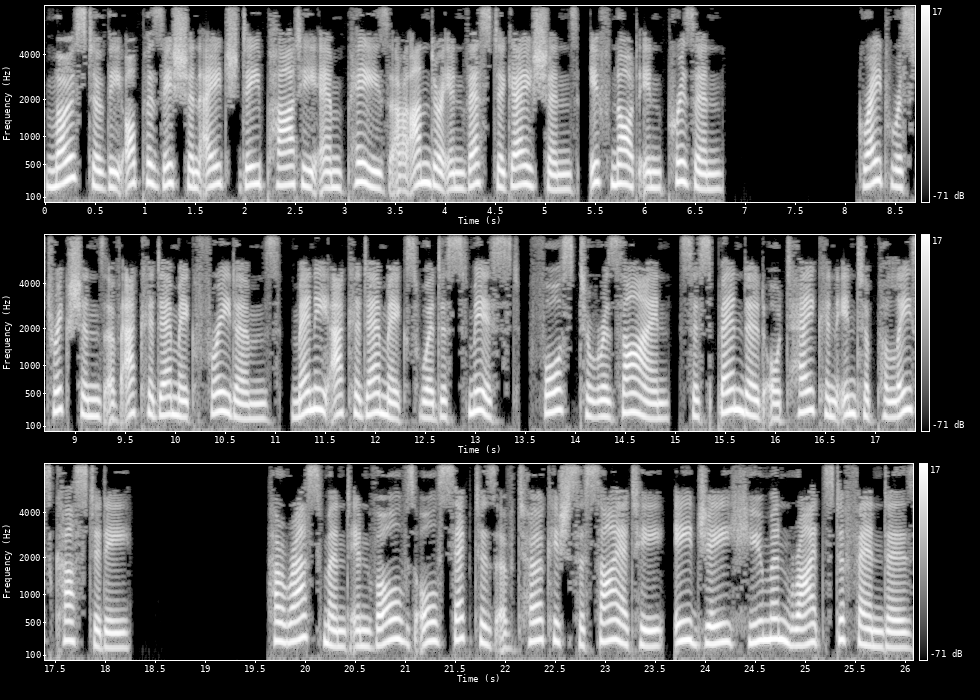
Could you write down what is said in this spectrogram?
Most of the opposition HD party MPs are under investigations, if not in prison. Great restrictions of academic freedoms, many academics were dismissed, forced to resign, suspended or taken into police custody. Harassment involves all sectors of Turkish society, e.g. human rights defenders.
